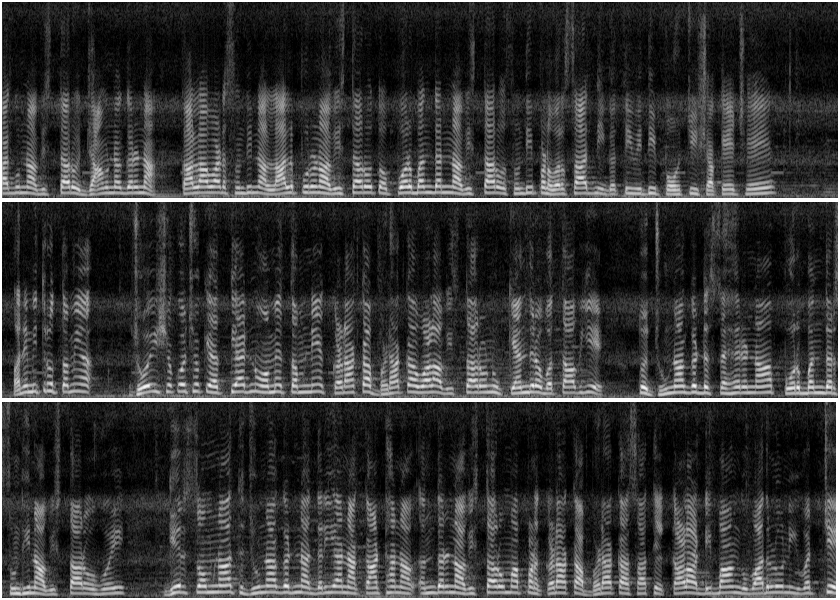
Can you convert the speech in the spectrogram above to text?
લાગુના વિસ્તારો, જામનગરના કાલાવાડ સુધીના લાલપુરના વિસ્તારો તો પોરબંદરના વિસ્તારો સુધી પણ વરસાદની ગતિવિધિ પહોંચી શકે છે. અને મિત્રો, તમે જોઈ શકો છો કે અત્યારનું અમે તમને કડાકા ભડાકાવાળા વિસ્તારોનું કેન્દ્ર બતાવીએ તો જૂનાગઢ શહેરના પોરબંદર સુધીના વિસ્તારો હોય, ગીર સોમનાથ જૂનાગઢના દરિયાના કાંઠાના અંદરના વિસ્તારોમાં પણ કડાકા ભડાકા સાથે કાળા ડિબાંગ વાદળોની વચ્ચે,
